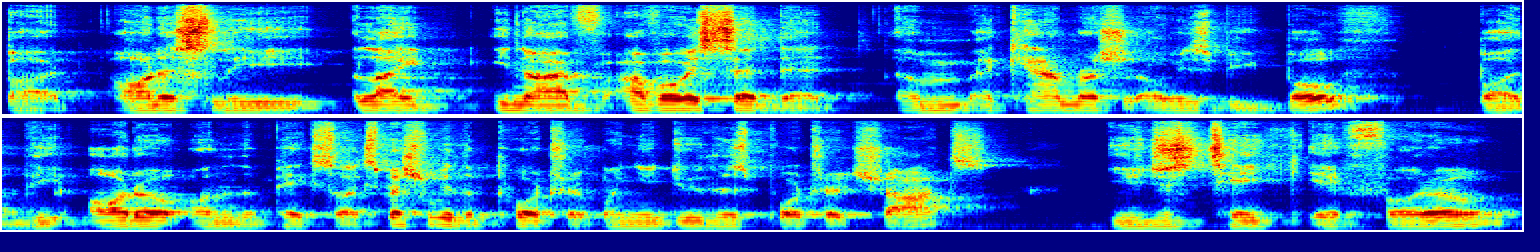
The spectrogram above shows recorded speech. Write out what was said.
but honestly, like you know, I've I've always said that um, a camera should always be both. But the auto on the Pixel, especially with the portrait, when you do this portrait shots, you just take a photo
